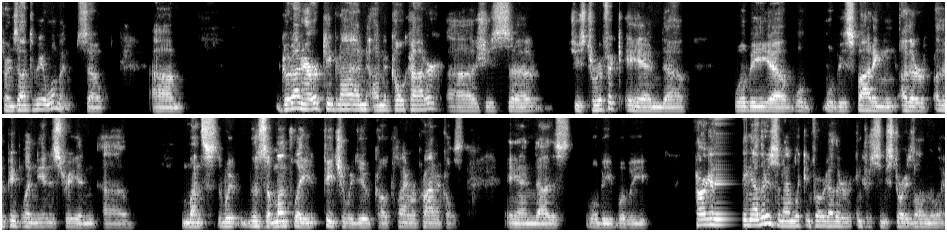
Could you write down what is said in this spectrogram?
turns out to be a woman. So, um, good on her. Keep an eye on, on Nicole Cotter. Uh, she's uh, she's terrific, and uh, we'll be uh, we'll we'll be spotting other other people in the industry in uh, months. We, this is a monthly feature we do called Climber Chronicles, and uh, this will be will be targeting others. And I'm looking forward to other interesting stories along the way.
